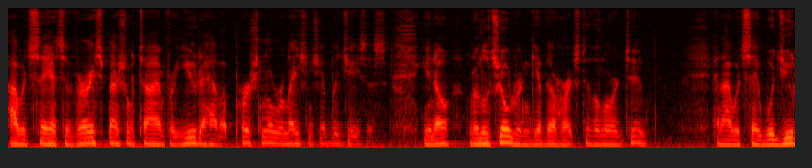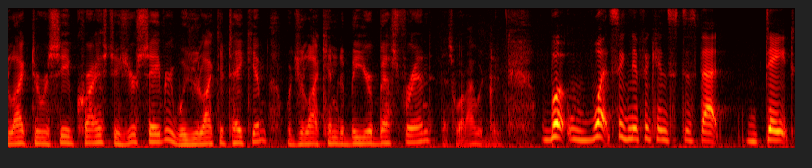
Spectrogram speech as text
I would say it's a very special time for you to have a personal relationship with Jesus. You know, little children give their hearts to the Lord too. And I would say, would you like to receive Christ as your Savior? Would you like to take Him? Would you like Him to be your best friend? That's what I would do. But what significance does that date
